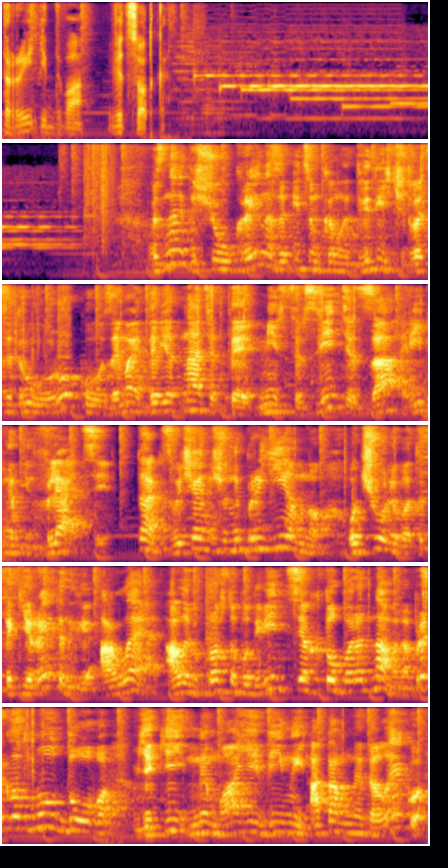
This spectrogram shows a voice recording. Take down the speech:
3,2%. Ви знаєте, що Україна за підсумками 2022 року займає 19 місце в світі за рівнем інфляції. Так, звичайно, що неприємно очолювати такі рейтинги, але але ви просто подивіться, хто перед нами. Наприклад, Молдова, в якій немає війни, а там недалеко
